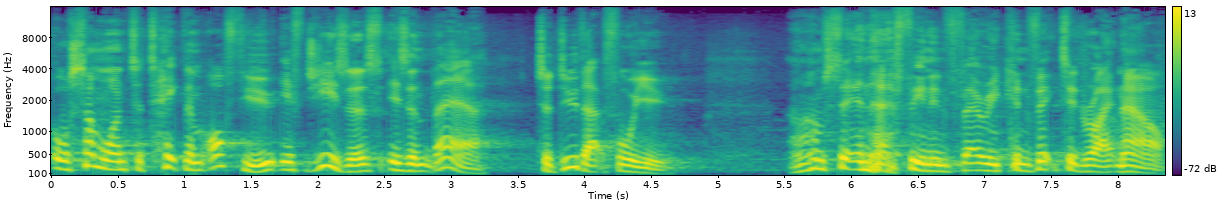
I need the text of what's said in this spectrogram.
or someone to take them off you if Jesus isn't there to do that for you. And I'm sitting there feeling very convicted right now.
